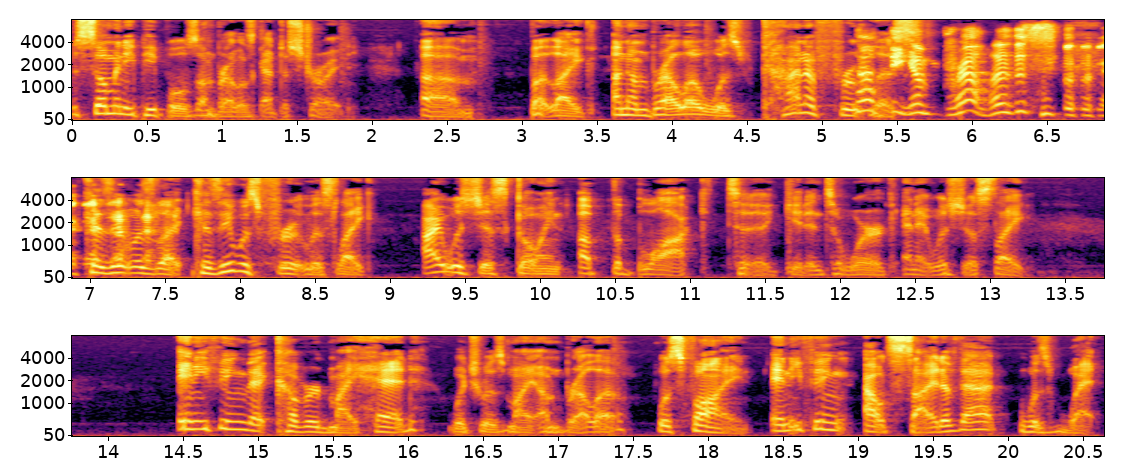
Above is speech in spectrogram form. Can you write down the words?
so many people's umbrellas got destroyed. Um, but like an umbrella was kind of fruitless Not the umbrellas. because it was like because it was fruitless. Like I was just going up the block to get into work, and it was just like anything that covered my head, which was my umbrella, was fine. Anything outside of that was wet.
